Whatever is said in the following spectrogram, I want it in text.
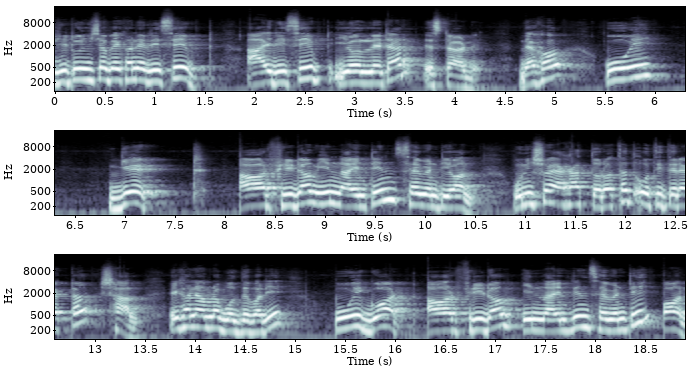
ভি টু হিসাবে এখানে received I received your letter yesterday দেখো we get our freedom in nineteen seventy one উনিশশো একাত্তর অর্থাৎ অতীতের একটা সাল। এখানে আমরা বলতে পারি we got our freedom in nineteen seventy one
